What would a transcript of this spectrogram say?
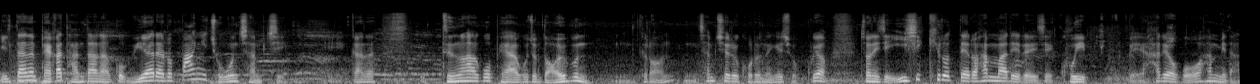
일단은 배가 단단하고 위아래로 빵이 좋은 참치 그러니까는 등하고 배하고 좀 넓은 그런 참치를 고르는 게 좋고요. 저는 이제 20kg대로 한 마리를 이제 구입하려고 합니다.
